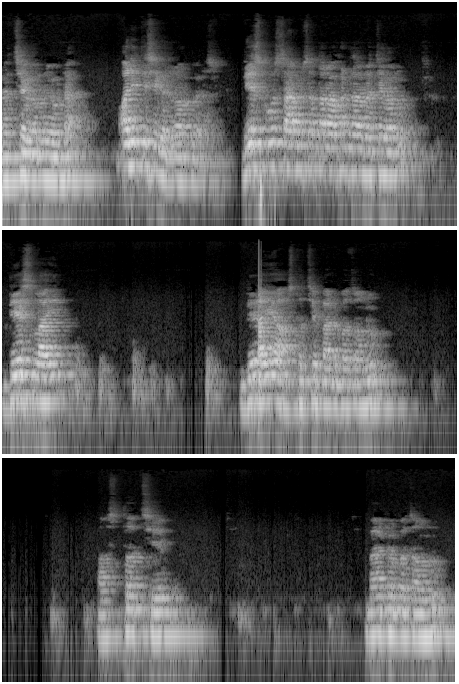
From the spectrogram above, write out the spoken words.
रक्षा गर्नु एउटा। अनि त्यसै गरेर अर्को हेर्नुहोस् देशको सार्वभौम सत्ता र अखण्डताको रक्षा गर्नु। देशलाई देशलाई हस्तक्षेपबाट बचाउनु। हस्तक्षेपबाट बचाउनु।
